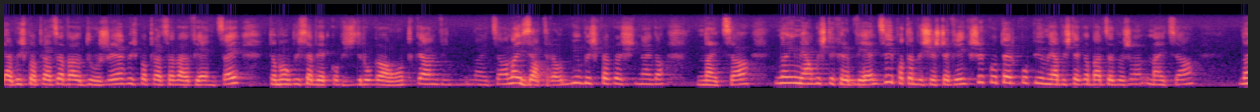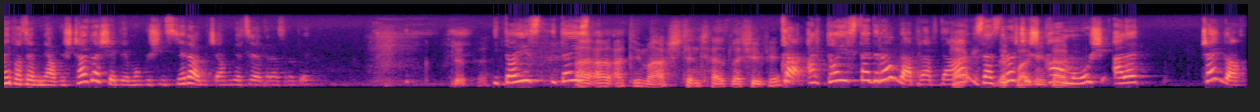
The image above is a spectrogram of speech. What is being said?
jakbyś popracował dłużej, jakbyś popracował więcej, to mógłbyś sobie kupić drugą łódkę. Mówi, no i co? No i zatrudniłbyś kogoś innego. No i co? No i miałbyś tych ryb więcej, potem byś jeszcze większy kuter kupił, miałbyś tego bardzo dużo. No i co? No i potem miałbyś czas dla siebie, mógłbyś nic nie robić. A on mówi, co ja teraz robię? I to jest, i to jest A, a, a ty masz ten czas dla siebie? tak, ale to jest ta droga, prawda? Tak, Zazdrościsz tak. komuś, ale czego?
